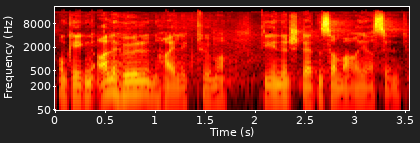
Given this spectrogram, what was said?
und gegen alle Höhlenheiligtümer, die in den Städten Samarias sind.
